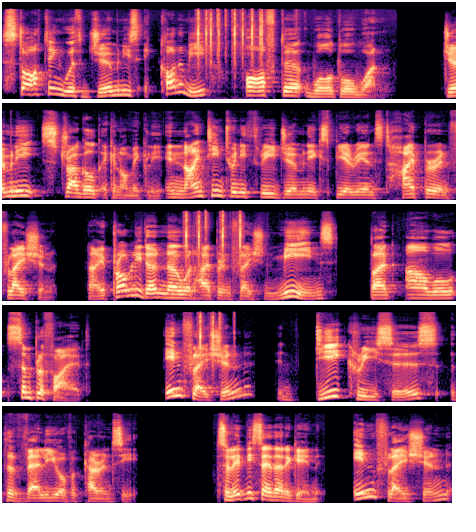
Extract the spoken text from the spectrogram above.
starting with Germany's economy after World War I. Germany struggled economically. In 1923, Germany experienced hyperinflation. Now, you probably don't know what hyperinflation means, but I will simplify it. Inflation decreases the value of a currency. So let me say that again. Inflation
